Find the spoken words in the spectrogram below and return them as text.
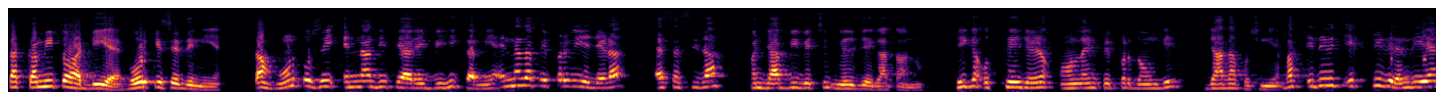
ਤਾਂ ਕਮੀ ਤੁਹਾਡੀ ਹੈ, ਹੋਰ ਕਿਸੇ ਦੀ ਨਹੀਂ ਹੈ। ਤਾਂ ਹੁਣ ਤੁਸੀਂ ਇਹਨਾਂ ਦੀ ਤਿਆਰੀ ਵੀ ਹੀ ਕਰਨੀ ਹੈ। ਇਹਨਾਂ ਦਾ ਪੇਪਰ ਵੀ ਹੈ ਜਿਹੜਾ ਐਸਐਸਸੀ ਦਾ, ਪੰਜਾਬੀ ਵਿੱਚ ਮਿਲ ਜੇਗਾ ਤੁਹਾਨੂੰ। ਠੀਕ ਹੈ, ਉੱਥੇ ਜਿਹੜਾ ਆਨਲਾਈਨ ਪੇਪਰ ਦੋਗੇ ਜ਼ਿਆਦਾ ਕੁਝ ਨਹੀਂ ਹੈ। ਬਸ ਇਹਦੇ ਵਿੱਚ ਇੱਕ ਚੀਜ਼ ਰਹਿੰਦੀ ਹੈ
